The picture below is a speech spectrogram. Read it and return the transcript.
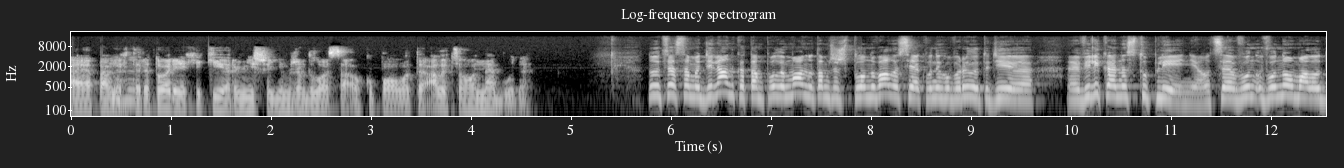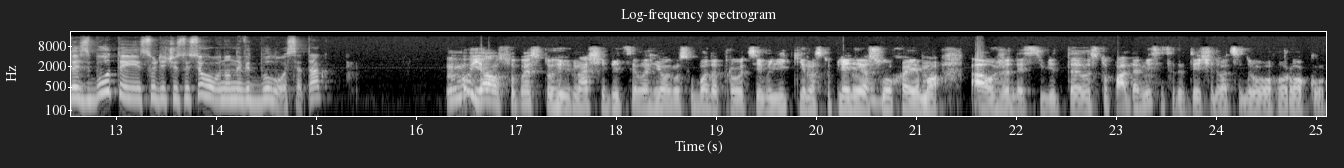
е, певних mm -hmm. територіях, які раніше їм вже вдалося окуповувати, але цього не буде. Ну, ця саме ділянка там по лиману, там же ж планувалося, як вони говорили тоді, е, велике наступлення. Оце воно, воно мало десь бути, і судячи з усього, воно не відбулося, так? Ну я особисто і наші бійці Легіону Свобода про ці великі наступлення слухаємо. А вже десь від листопада місяця 2022 року.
